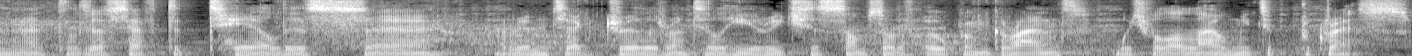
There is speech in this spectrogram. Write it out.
Alright, I'll just have to tail this uh, Rimtech driller until he reaches some sort of open ground, which will allow me to progress.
